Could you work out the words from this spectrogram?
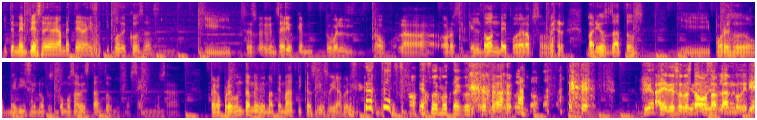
y te me empecé a meter a ese tipo de cosas y pues es, en serio que tuve el la, ahora sí que el don de poder absorber varios datos y por eso me dice, ¿no? Pues ¿cómo sabes tanto? Pues no sé, o sea, pero pregúntame de matemáticas y eso y a ver si te contesto. eso no te gusta. Ay, de eso no estamos hablando, diría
